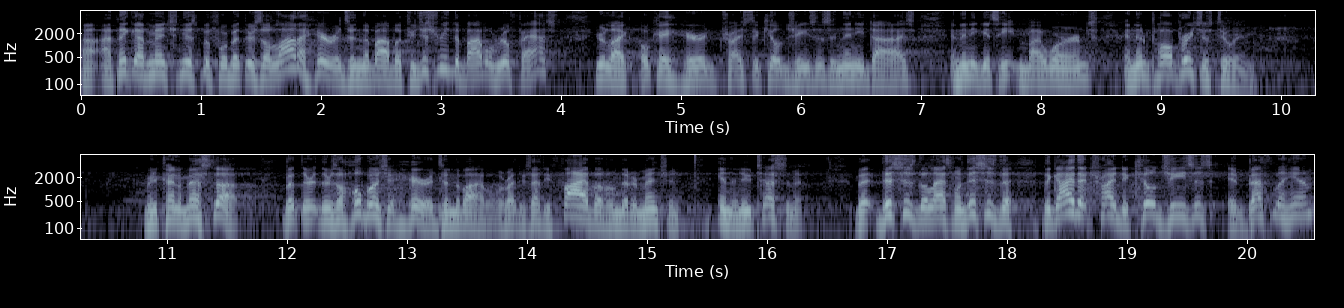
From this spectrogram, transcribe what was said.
uh, I think I've mentioned this before, but there's a lot of Herods in the Bible. If you just read the Bible real fast, you're like, okay, Herod tries to kill Jesus, and then he dies, and then he gets eaten by worms, and then Paul preaches to him. I mean, it kind of messed up. But there, there's a whole bunch of Herods in the Bible, right? There's actually five of them that are mentioned in the New Testament. But this is the last one. This is the, the guy that tried to kill Jesus in Bethlehem,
